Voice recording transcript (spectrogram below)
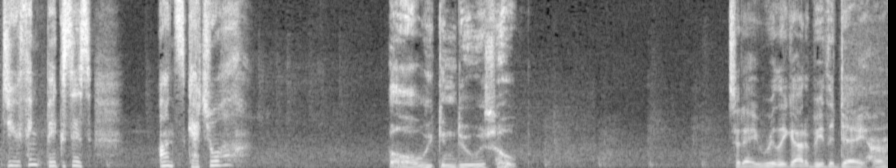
Do you think Biggs is on schedule? All we can do is hope. Today really gotta be the day, huh?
